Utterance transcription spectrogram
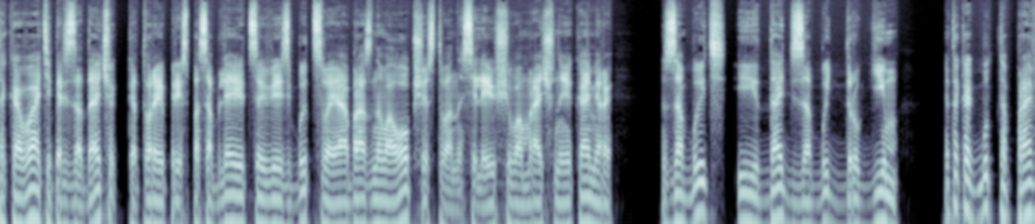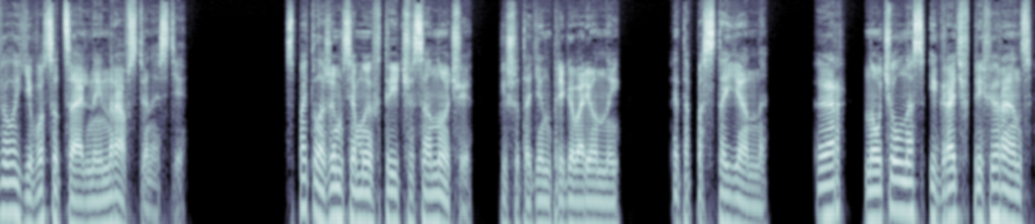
Такова теперь задача, к которой приспособляется весь быт своеобразного общества, населяющего мрачные камеры. Забыть и дать забыть другим — это как будто правило его социальной нравственности. «Спать ложимся мы в три часа ночи», — пишет один приговоренный. «Это постоянно. Р научил нас играть в преферанс,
